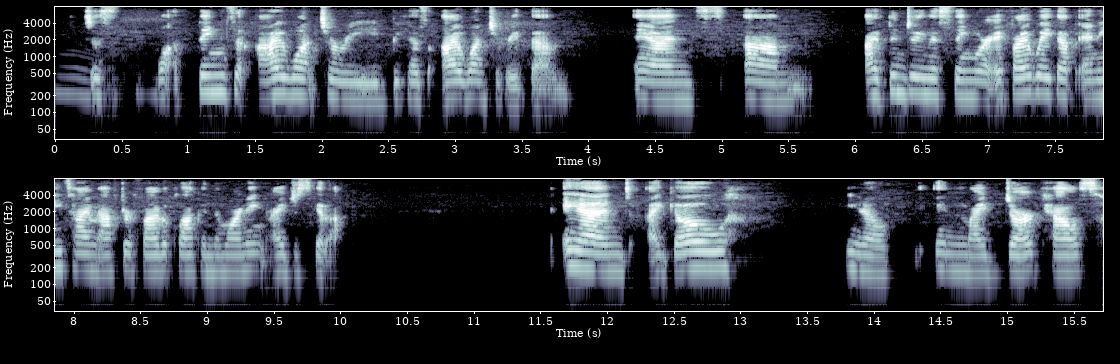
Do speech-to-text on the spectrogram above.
Mm. Just what, things that I want to read because I want to read them. And um, I've been doing this thing where if I wake up anytime after five o'clock in the morning, I just get up and I go, you know, in my dark house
